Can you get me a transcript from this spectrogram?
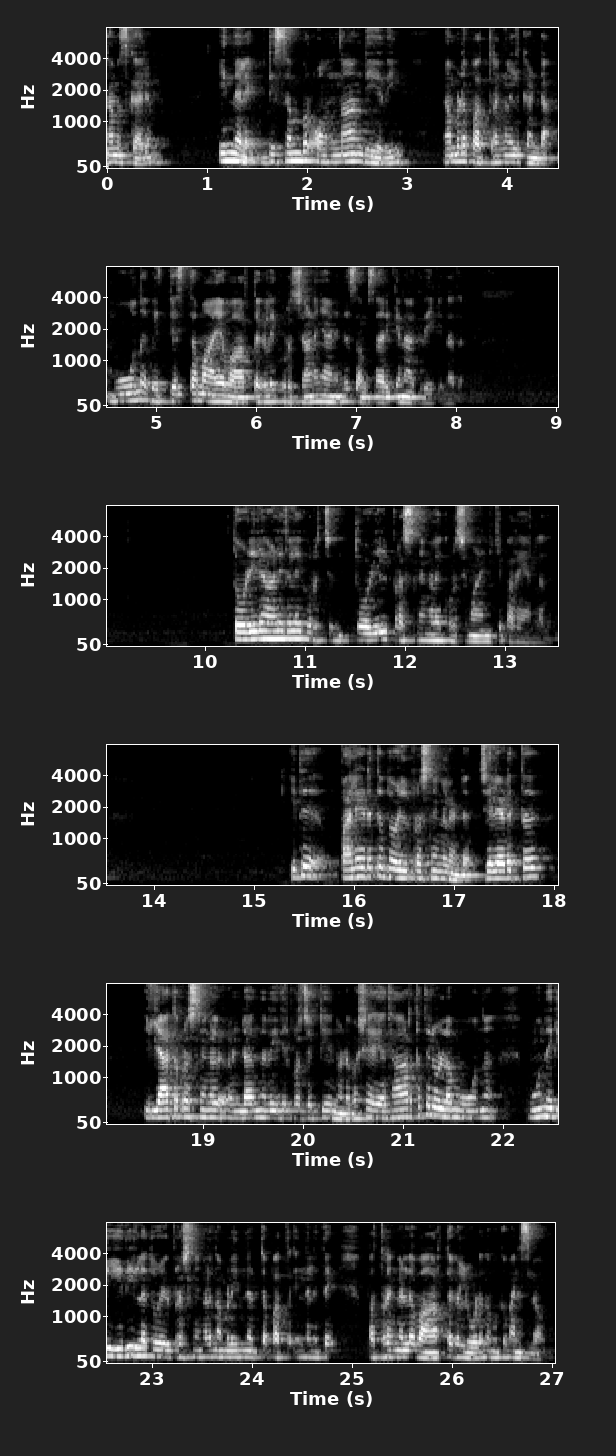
നമസ്കാരം. ഇന്നലെ ഡിസംബർ ഒന്നാം തീയതി നമ്മുടെ പത്രങ്ങളിൽ കണ്ട മൂന്ന് വ്യത്യസ്തമായ വാർത്തകളെക്കുറിച്ചാണ് ഇന്ന് സംസാരിക്കാൻ ആഗ്രഹിക്കുന്നത്. തൊഴിലാളികളെക്കുറിച്ചും തൊഴിൽ പ്രശ്നങ്ങളെക്കുറിച്ചുമാണ് എനിക്ക് പറയാനുള്ളത്. ഇത് പലയിടത്തും തൊഴിൽ പ്രശ്നങ്ങളുണ്ട്. ചിലയിടത്ത് ഇല്ലാത്ത പ്രശ്നങ്ങൾ ഉണ്ടെന്ന രീതിയിൽ പ്രൊജക്റ്റ് ചെയ്യുന്നുണ്ട്. പക്ഷേ യഥാർത്ഥത്തിലുള്ള മൂന്ന് മൂന്ന് രീതിയിലുള്ള തൊഴിൽ പ്രശ്നങ്ങൾ നമ്മൾ ഇന്നത്തെ പത്ര ഇന്നലത്തെ പത്രങ്ങളിലെ വാർത്തകളിലൂടെ നമുക്ക് മനസ്സിലാവും.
